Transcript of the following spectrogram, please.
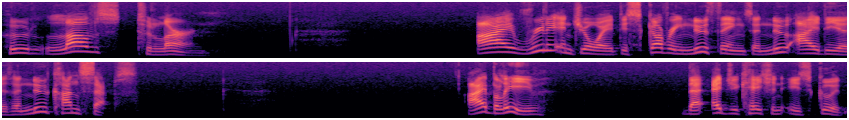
who loves to learn. I really enjoy discovering new things and new ideas and new concepts. I believe that education is good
